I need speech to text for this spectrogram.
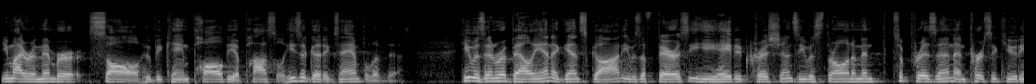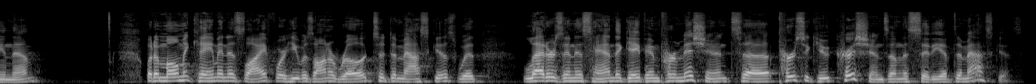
You might remember Saul, who became Paul the Apostle. He's a good example of this. He was in rebellion against God. He was a Pharisee. He hated Christians. He was throwing them into prison and persecuting them. But a moment came in his life where he was on a road to Damascus with letters in his hand that gave him permission to persecute Christians in the city of Damascus.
